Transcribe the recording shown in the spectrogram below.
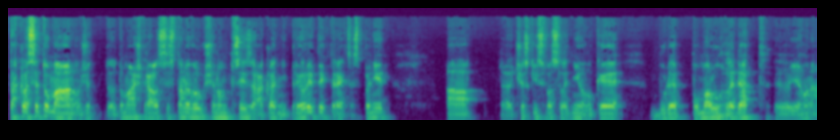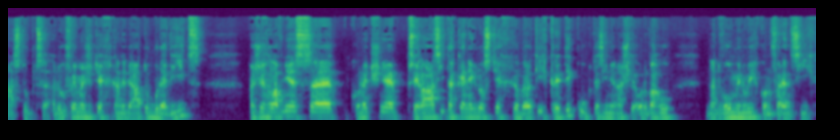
takhle se to má, no, že Tomáš Král si stanovil už jenom tři základní priority, které chce splnit a eh, Český svaz ledního hokeje bude pomalu hledat eh, jeho nástupce. A doufejme, že těch kandidátů bude víc a že hlavně se konečně přihlásí také někdo z těch velkých kritiků, kteří nenašli odvahu na dvou minulých konferencích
